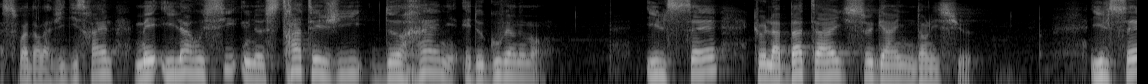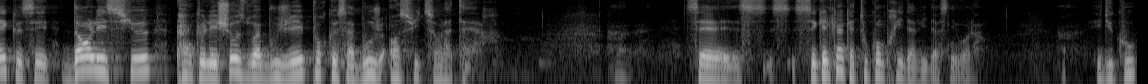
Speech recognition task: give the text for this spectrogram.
soit dans la vie d'Israël, mais il a aussi une stratégie de règne et de gouvernement. Il sait que la bataille se gagne dans les cieux. Il sait que c'est dans les cieux que les choses doivent bouger pour que ça bouge ensuite sur la terre. C'est quelqu'un qui a tout compris, David, à ce niveau-là. Et du coup,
